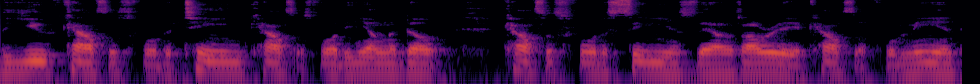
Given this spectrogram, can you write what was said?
the youth, councils for the teen, councils for the young adult, councils for the seniors. There was already a council for men,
